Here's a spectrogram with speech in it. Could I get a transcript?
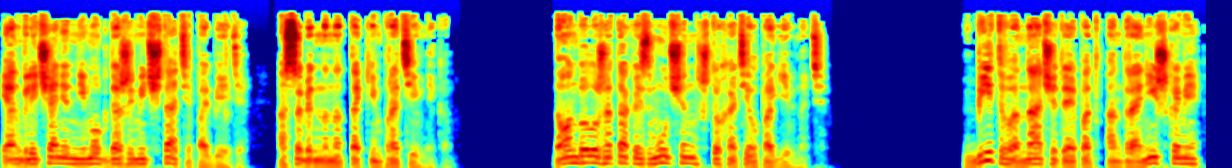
и англичанин не мог даже мечтать о победе, особенно над таким противником. Но он был уже так измучен, что хотел погибнуть. Битва, начатая под Андронишками,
